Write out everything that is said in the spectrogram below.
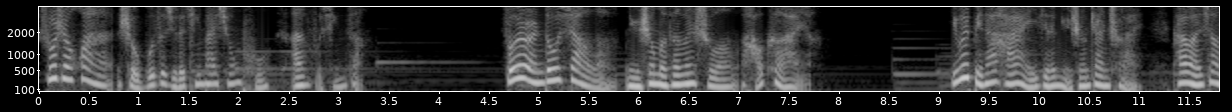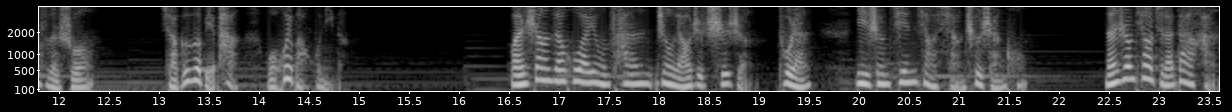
说这话，手不自觉的轻拍胸脯，安抚心脏。所有人都笑了，女生们纷纷说：“好可爱呀！”一位比他还矮一截的女生站出来，开玩笑似的说：“小哥哥别怕，我会保护你的。”晚上在户外用餐，正聊着吃着，突然一声尖叫响彻山空，男生跳起来大喊：“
